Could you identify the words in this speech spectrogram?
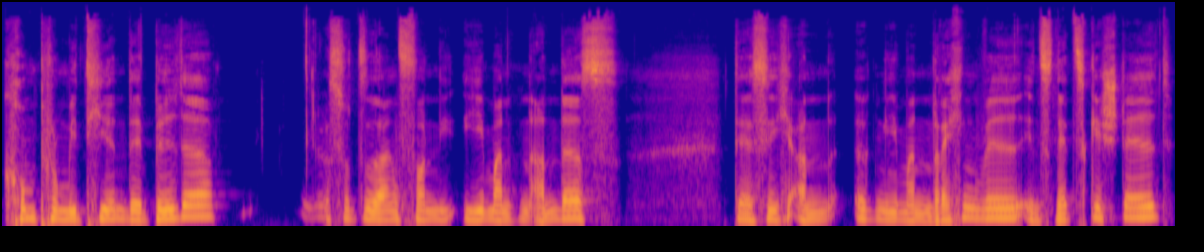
kompromittierende Bilder sozusagen von jemanden anders, der sich an irgendjemanden rächen will, ins Netz gestellt.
